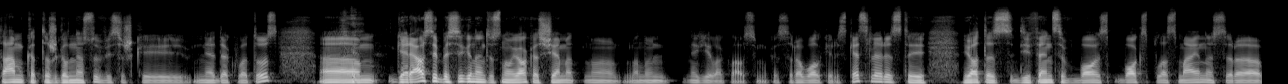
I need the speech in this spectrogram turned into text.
tam, kad aš gal nesu visiškai neadekvatus. Um, geriausiai besiginantis naujokas šiemet, nu, manau, nekyla klausimų, kas yra Walkeris Kessleris, tai jo tas defensive box, box plus minus yra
